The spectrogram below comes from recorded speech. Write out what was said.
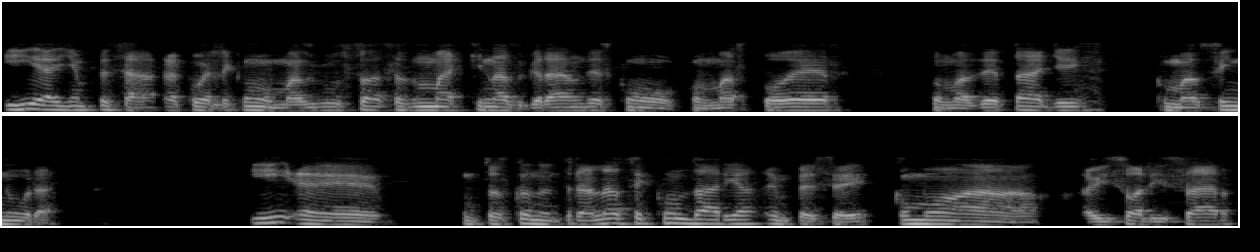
Y ahí empecé a cogerle como más gusto a esas máquinas grandes, como con más poder, con más detalle, con más finura. Y eh, entonces, cuando entré a la secundaria, empecé como a, visualizar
